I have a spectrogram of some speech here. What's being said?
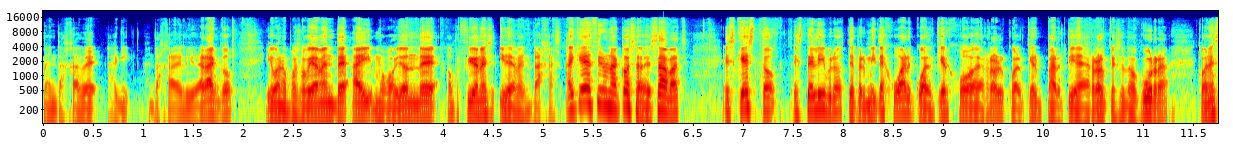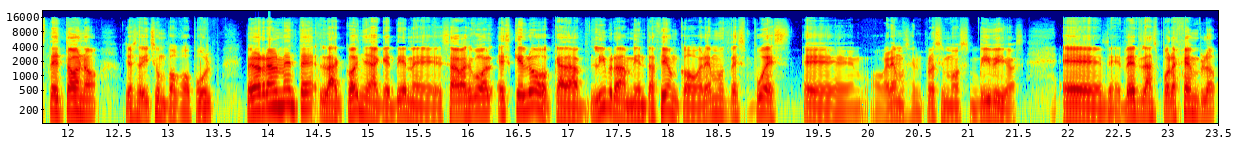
ventaja de aquí, ventaja de liderazgo. Y bueno, pues obviamente hay mogollón de opciones y de ventajas. Hay que decir una cosa de Savage, es que esto, este libro, te permite jugar cualquier juego de rol, cualquier partida de rol que se te ocurra, con este tono, yo os he dicho un poco pulp. Pero realmente la coña que tiene Savage World es que luego cada libro de ambientación, como veremos después, eh, o veremos en próximos vídeos eh, de Deadlands, por ejemplo,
